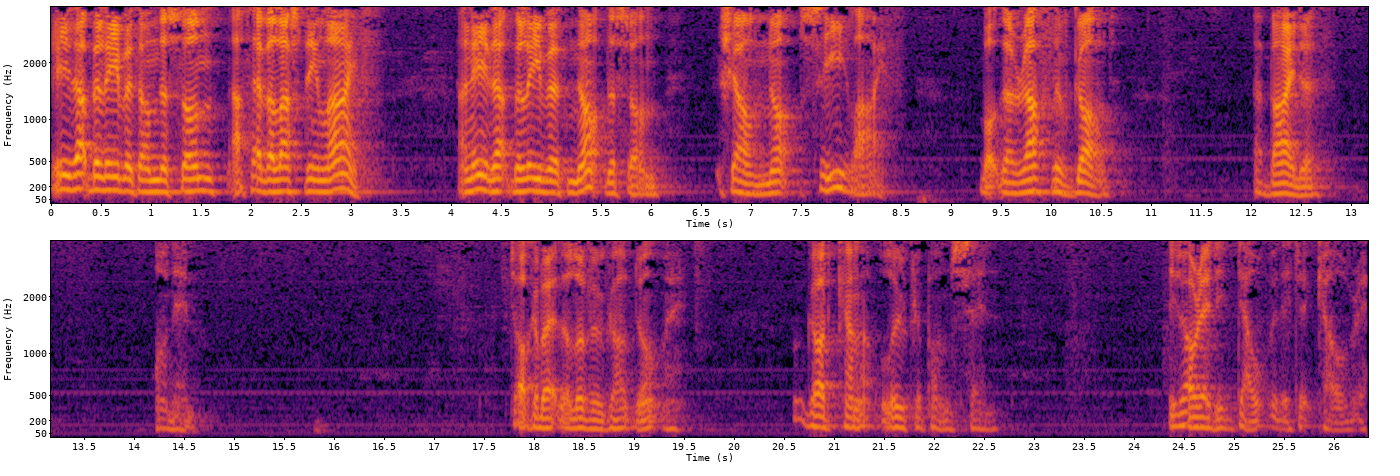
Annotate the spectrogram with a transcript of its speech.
He that believeth on the Son hath everlasting life, and he that believeth not the Son shall not see life, but the wrath of God abideth on him. Talk about the love of God, don't we? God cannot look upon sin. He's already dealt with it at Calvary.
